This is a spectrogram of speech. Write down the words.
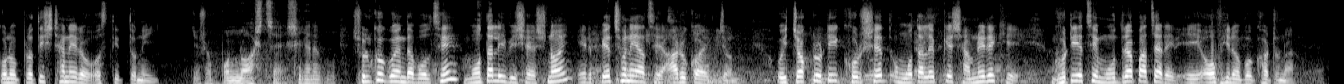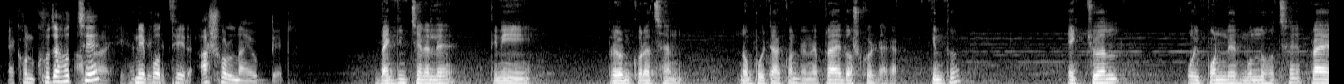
কোনো প্রতিষ্ঠানেরও অস্তিত্ব নেই। যেসব পণ্য আসছে সেখানে শুল্ক গোয়েন্দা বলছে মোতালি বিশেষ নয় এর পেছনে আছে আরও কয়েকজন। ওই চক্রটি খোরশেদ ও মোতালেবকে সামনে রেখে ঘটিয়েছে মুদ্রা পাচারের এই অভিনব ঘটনা। এখন খোঁজা হচ্ছে নেপথ্যের আসল নায়কদের। ব্যাংকিং চ্যানেলে তিনি প্রেরণ করেছেন নব্বইটা কন্টেনার প্রায় দশ কোটি টাকা। কিন্তু অ্যাকচুয়াল ওই পণ্যের মূল্য হচ্ছে প্রায়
